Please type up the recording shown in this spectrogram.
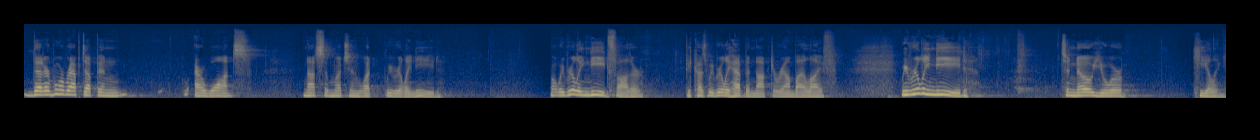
that are more wrapped up in our wants, not so much in what we really need. What we really need, Father, because we really have been knocked around by life, we really need to know your healing,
